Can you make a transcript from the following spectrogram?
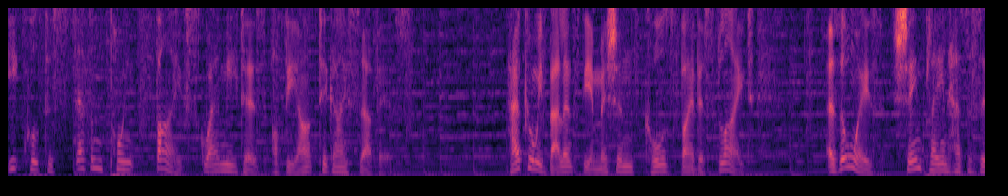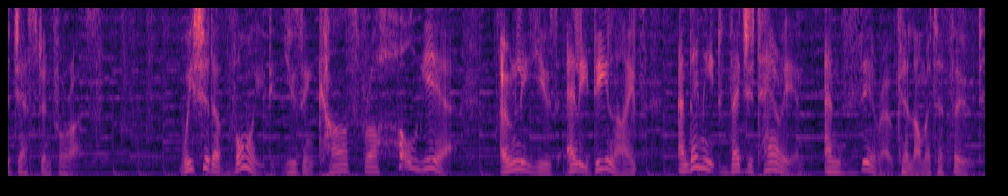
equal to 7.5 square meters of the Arctic ice surface. How can we balance the emissions caused by this flight? As always, Champlain has a suggestion for us. We should avoid using cars for a whole year, only use LED lights, and then eat vegetarian and zero kilometer food.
